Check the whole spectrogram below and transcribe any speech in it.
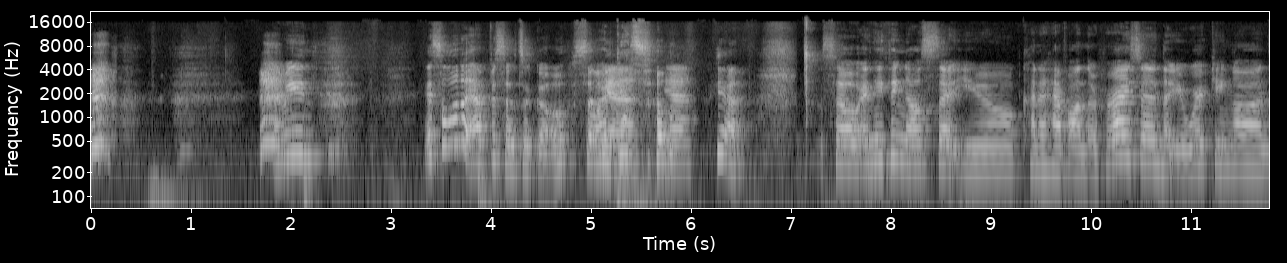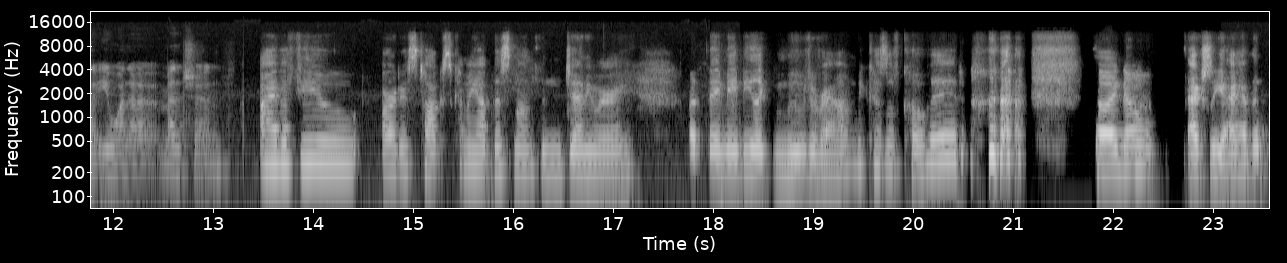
I mean. It's a lot of episodes ago, so I guess so. Yeah. Yeah. So, anything else that you kind of have on the horizon that you're working on that you want to mention? I have a few artist talks coming up this month in January, but they may be like moved around because of COVID. so, I know actually, I have the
